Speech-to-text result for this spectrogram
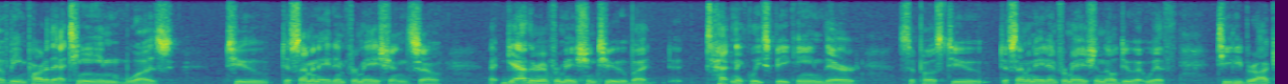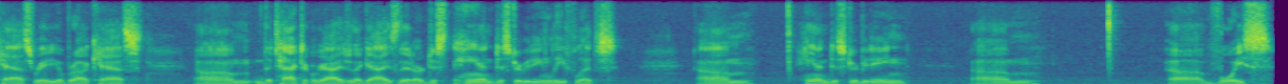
of being part of that team was to disseminate information. So uh, gather information too, but technically speaking, they're supposed to disseminate information. They'll do it with TV broadcasts, radio broadcasts. Um, the tactical guys are the guys that are just hand distributing leaflets, um, hand distributing uh, voice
